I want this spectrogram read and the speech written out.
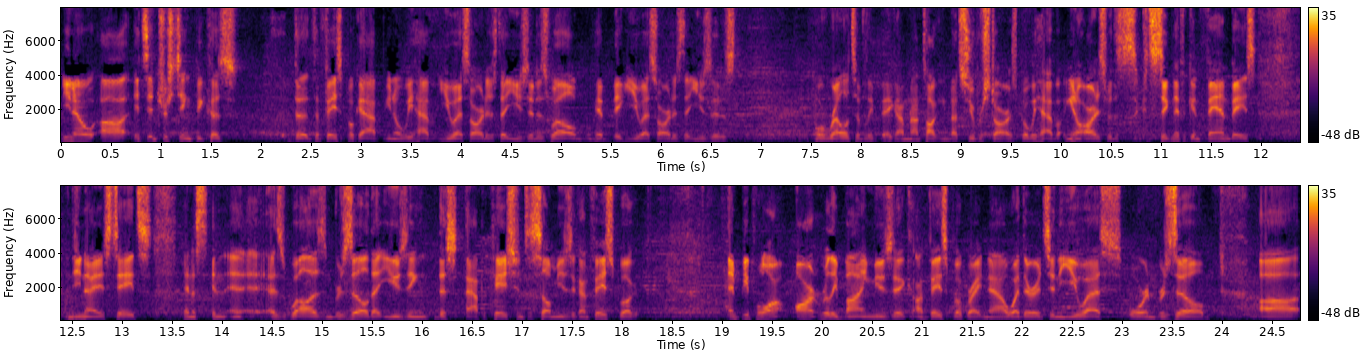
you know, it's interesting because the, the Facebook app, you know, we have U.S. artists that use it as well. We have big U.S. artists that use it as, relatively big. I'm not talking about superstars, but we have you know artists with a significant fan base in the United States and, and, and as well as in Brazil that using this application to sell music on Facebook. And people aren't really buying music on Facebook right now, whether it's in the U.S. or in Brazil. Uh,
